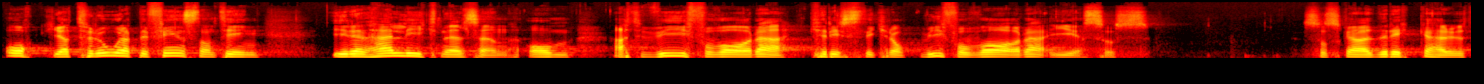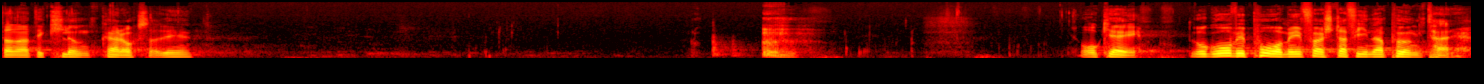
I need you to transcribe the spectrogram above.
Och jag tror att det finns någonting i den här liknelsen om att vi får vara Kristi kropp, vi får vara Jesus. Så ska jag dricka här utan att det klunkar också. Det Okej, okay, då går vi på min första fina punkt här.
